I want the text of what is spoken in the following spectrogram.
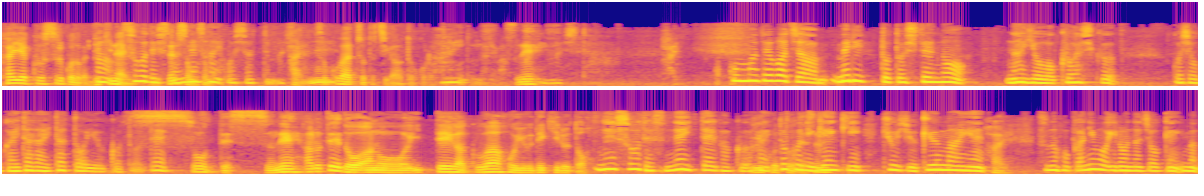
解約することができないんですね、そうでしたね。そもそも、はい、おっしゃってましたね、はい、そこがちょっと違うところということになりますね。わ、かりましたはい。ここまではじゃあメリットとしての内容を詳しくご紹介いただいたということで。そうですね、ある程度あの一定額は保有できると、ね、そうですね、一定額、はい、特に現金99万円、はい、その他にもいろんな条件、今、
